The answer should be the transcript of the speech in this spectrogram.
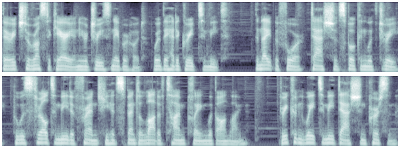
they reached a rustic area near Dre's neighborhood, where they had agreed to meet. The night before, Dash had spoken with Dre, who was thrilled to meet a friend he had spent a lot of time playing with online. Dre couldn't wait to meet Dash in person,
